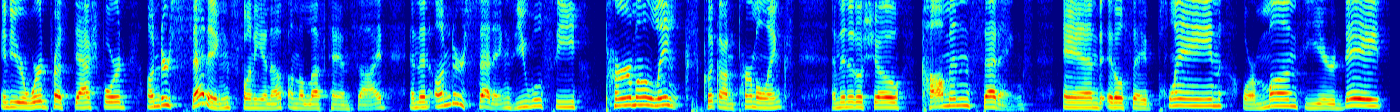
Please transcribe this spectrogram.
into your WordPress dashboard under settings, funny enough, on the left hand side. And then under settings, you will see permalinks. Click on permalinks, and then it'll show common settings. And it'll say plain or month, year, date,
